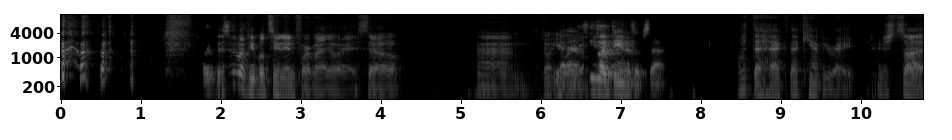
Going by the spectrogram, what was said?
this is what people tune in for, by the way. So, um, don't you worry Yeah, about it seems like Dana's upset. what the heck. That can't be right. I just saw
